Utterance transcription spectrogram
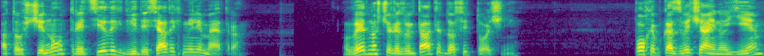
а товщину 3,2 мм. Видно, що результати досить точні. Похибка, звичайно, є,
